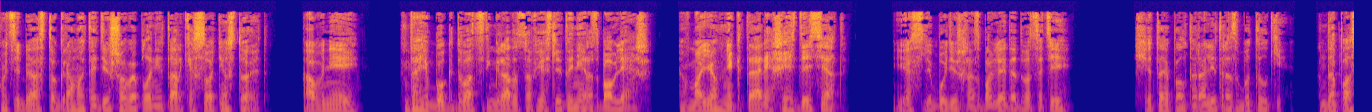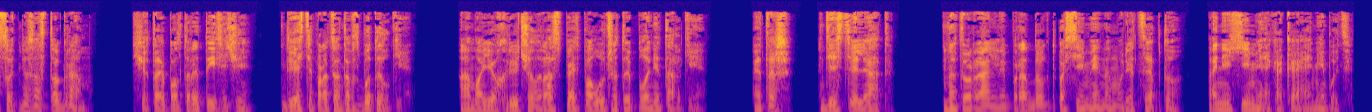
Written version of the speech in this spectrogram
У тебя сто грамм этой дешевой планетарки сотню стоит, а в ней, дай бог, двадцать градусов, если ты не разбавляешь. В моем нектаре шестьдесят. Если будешь разбавлять до двадцати, Считай полтора литра с бутылки. Да по сотню за сто грамм. Считай полторы тысячи. Двести процентов с бутылки. А мое хрючело раз пять получше той планетарки. Это ж дистиллят. Натуральный продукт по семейному рецепту, а не химия какая-нибудь.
